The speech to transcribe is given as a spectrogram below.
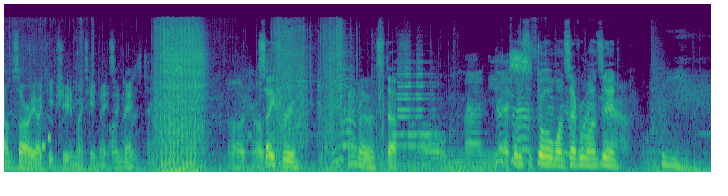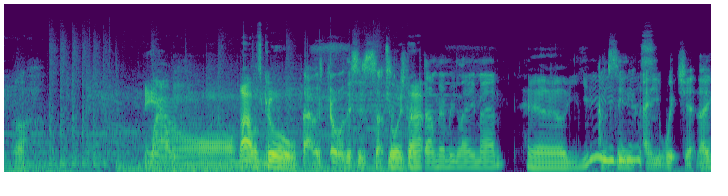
I'm sorry I keep shooting my teammates, okay? Oh god. Safe room. Ammo and stuff. Oh man, yes. Close the door once everyone's in. Oh, Wow. That was cool. that was cool. This is such Enjoyed a trip that. down memory lane, man. Hell yeah. haven't seen a witch yet though.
